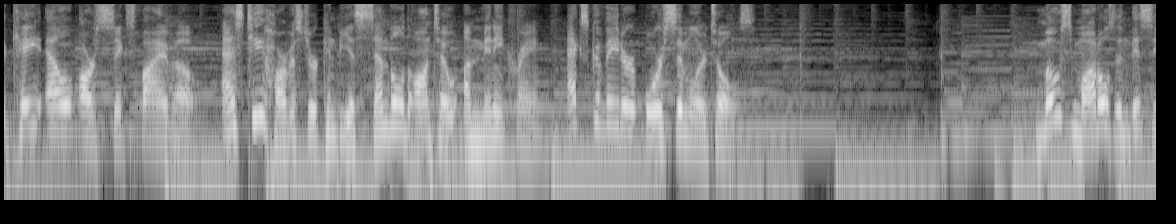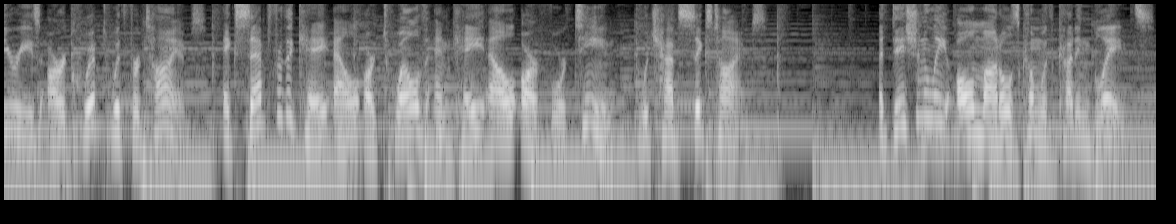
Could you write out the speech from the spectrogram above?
The KLR650 ST harvester can be assembled onto a mini crane, excavator, or similar tools. Most models in this series are equipped with for times, except for the KLR12 and KLR14, which have 6 times. Additionally, all models come with cutting blades.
